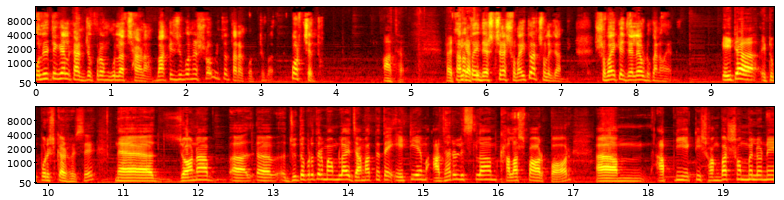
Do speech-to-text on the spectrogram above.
পলিটিক্যাল কার্যক্রমগুলো ছাড়া বাকি জীবনের সবই তো তারা করতে পারবে করছে তো। আচ্ছা। তারা তো এই দেশ ছেড়ে সবাই তো আর চলে যাননি সবাইকে জেলেও ঢুকানো হয়নি। এইটা একটু পরিষ্কার হয়েছে। জনাব যুদ্ধপ্রতের মামলায় জামাত নেতা এটিএম আজহারুল ইসলাম খালাস পাওয়ার পর আপনি একটি সংবাদ সম্মেলনে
